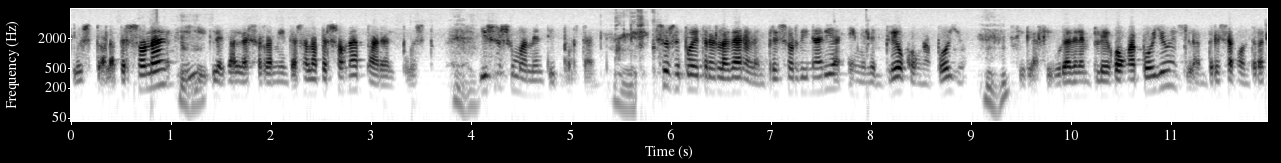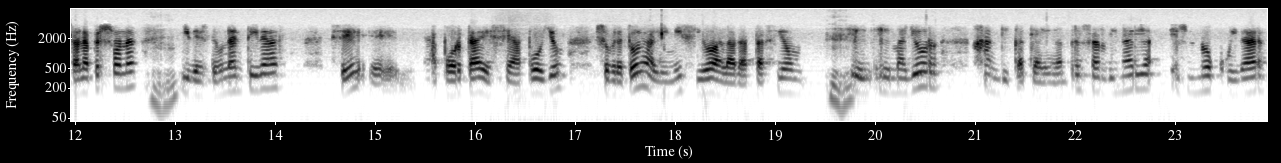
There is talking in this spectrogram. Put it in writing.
puesto a la persona y le dan las herramientas a la persona para el puesto. Y eso es sumamente importante. Eso se puede trasladar a la empresa ordinaria en el empleo con apoyo. Si la figura del empleo con apoyo es la empresa contrata a la persona y desde una entidad se eh, aporta ese apoyo, sobre todo al inicio, a la adaptación. el, mayor hándicap que hay en la empresa ordinaria es no cuidar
